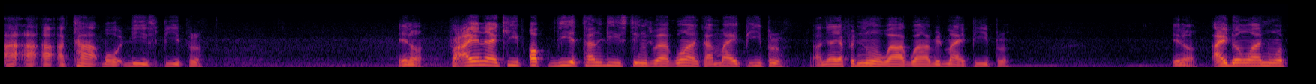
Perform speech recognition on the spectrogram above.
I, I, I, I talk about these people. You know. For I and I keep update on these things where I go on, cause my people. And I have to know where I go on with my people. You know, I don't want know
